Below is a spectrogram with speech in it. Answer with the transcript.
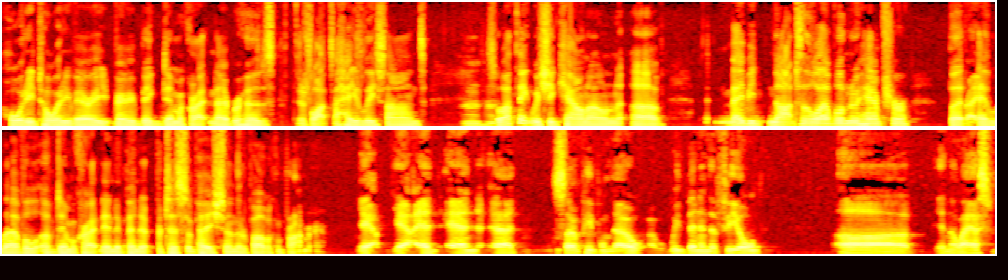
hoity-toity, very, very big Democrat neighborhoods. There's lots of Haley signs. Mm-hmm. So I think we should count on uh, maybe not to the level of New Hampshire, but right. a level of Democrat and independent participation in the Republican primary. Yeah, yeah, and and uh, so people know we've been in the field. Uh, in the last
